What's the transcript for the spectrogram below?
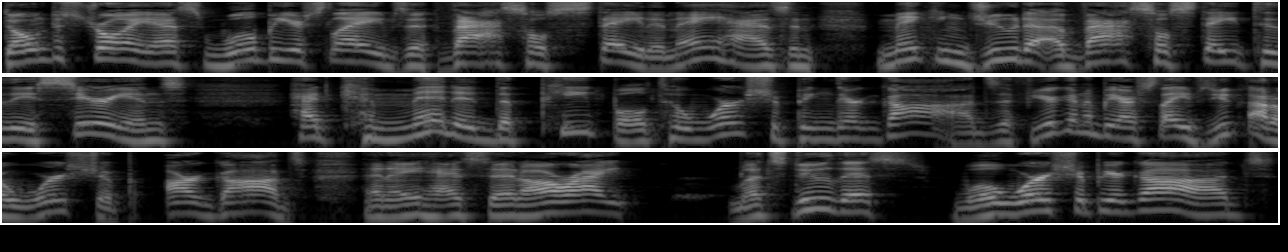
don't destroy us. We'll be your slaves, a vassal state. And Ahaz, in making Judah a vassal state to the Assyrians, had committed the people to worshiping their gods. If you're going to be our slaves, you got to worship our gods. And Ahaz said, All right, let's do this. We'll worship your gods.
